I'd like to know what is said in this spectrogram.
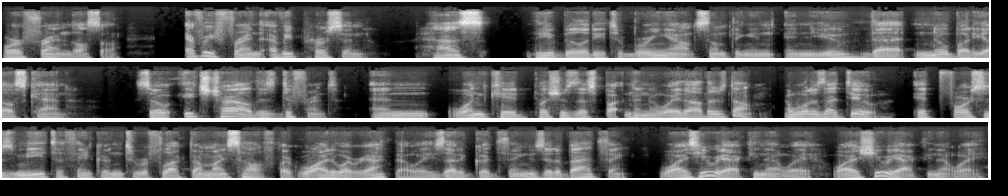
or a friend also. Every friend, every person has the ability to bring out something in, in you that nobody else can. So each child is different and one kid pushes this button in a way the others don't. And what does that do? It forces me to think and to reflect on myself. Like, why do I react that way? Is that a good thing? Is it a bad thing? Why is he reacting that way? Why is she reacting that way?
